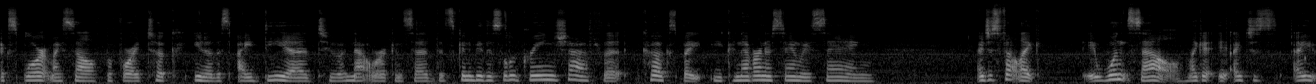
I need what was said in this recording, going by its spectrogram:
explore it myself before I took, you know, this idea to a network and said, it's going to be this little green chef that cooks, but you can never understand what he's saying. I just felt like it wouldn't sell. Like, it, I just, I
